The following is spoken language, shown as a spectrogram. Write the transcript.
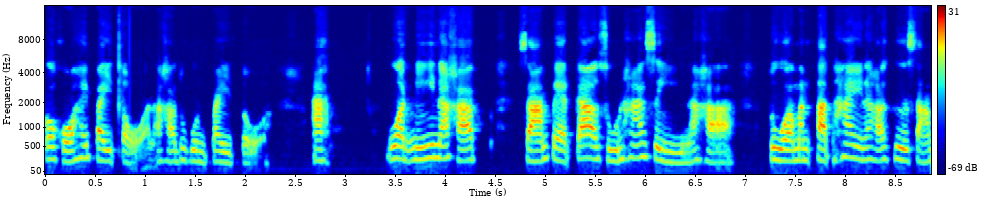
ก็ขอให้ไปต่อนะคะ ทุกคนไปต่ออะงวดนี้นะคะสามแปดเก้าศูนย์ห้าสี่นะคะ ตัวมันตัดให้นะคะคือสาม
